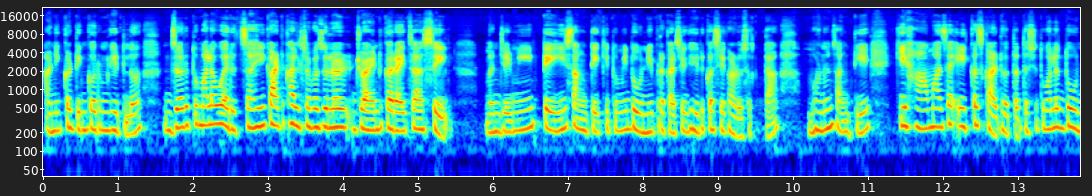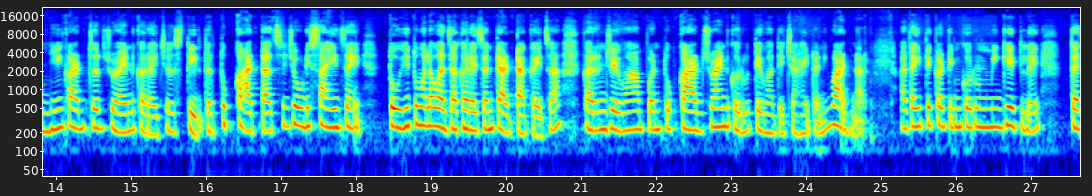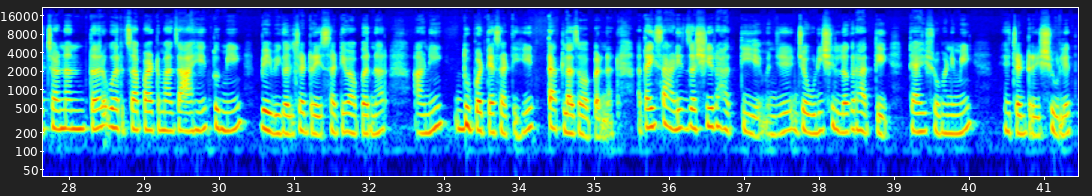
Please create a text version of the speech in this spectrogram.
आणि कटिंग करून घेतलं. जर तुम्हाला वरचाही काठ खालच्या बाजूला जॉईंट करायचा असेल म्हणजे मी तेही सांगते की तुम्ही दोन्ही प्रकारचे घेर कसे काढू शकता. म्हणून सांगते की हा माझा एकच काठ होता. तसे तुम्हाला दोन्ही काठ जर जॉईंट करायचे असतील तर तो काटाची जेवढी साईज आहे तोही तुम्हाला वजा करायचा आणि त्यात टाकायचा. कारण जेव्हा आपण तो कार्ड जॉईंट करू तेव्हा त्याची हाईट आणि वाढणार. आता इथे कटिंग करून मी घेतलं. आहे त्याच्यानंतर वरचा पार्ट माझा आहे तुम्ही बेबी गर्लच्या ड्रेससाठी वापरणार आणि दुपट्ट्यासाठीही त्यातलाच वापरणार. आता ही साडी जशी राहती आहे म्हणजे जेवढी शिल्लक राहते त्या हिशोबाने मी ह्याच्यात ड्रेस शिवलेत.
